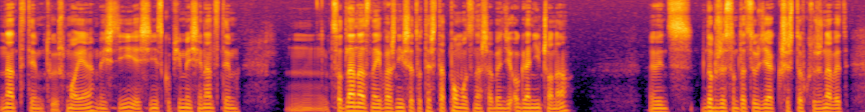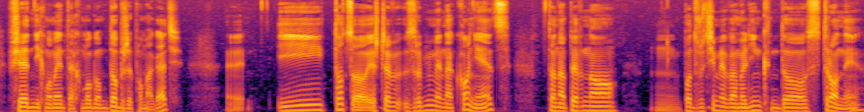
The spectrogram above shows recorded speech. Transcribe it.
nad tym, tu już moje myśli, jeśli nie skupimy się nad tym, mm, co dla nas najważniejsze, to też ta pomoc nasza będzie ograniczona, więc dobrze są tacy ludzie jak Krzysztof, którzy nawet w średnich momentach mogą dobrze pomagać. E, I to, co jeszcze zrobimy na koniec, to na pewno mm, podrzucimy Wam link do strony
